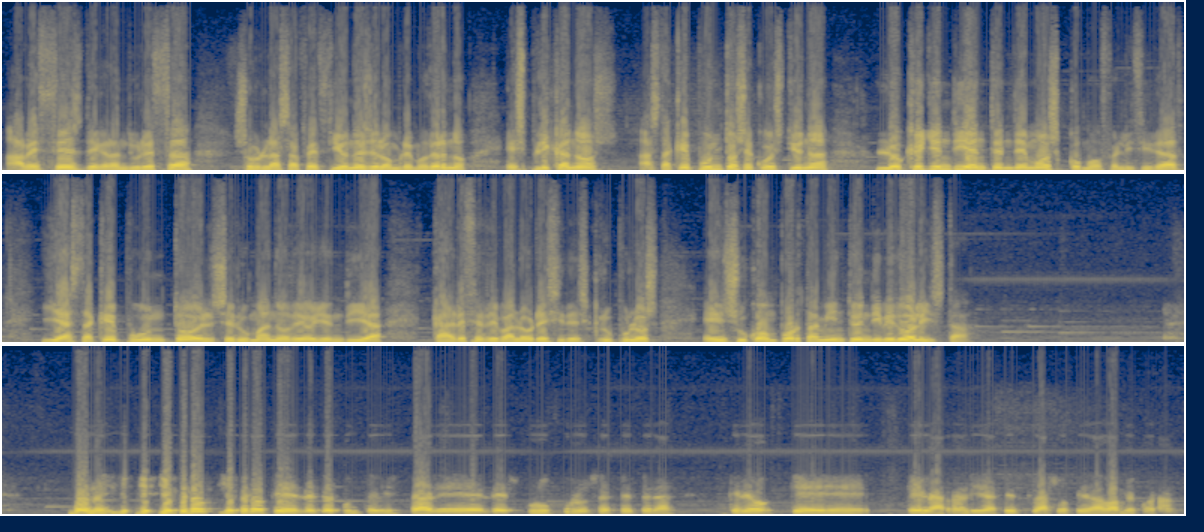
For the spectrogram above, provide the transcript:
a veces de gran dureza, sobre las afecciones del hombre moderno. Explícanos hasta qué punto se cuestiona lo que hoy en día entendemos como felicidad y hasta qué punto el ser humano de hoy en día carece de valores y de escrúpulos en su comportamiento individualista. Bueno, yo, creo, yo creo que desde el punto de vista de, escrúpulos, etcétera, creo que, la realidad es que la sociedad va mejorando.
